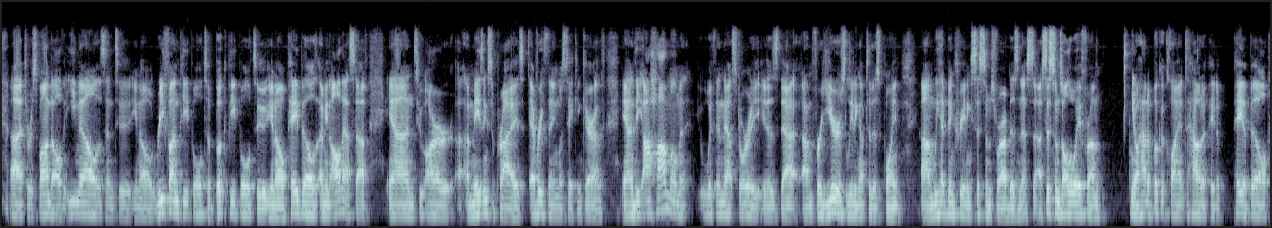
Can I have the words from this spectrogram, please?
uh, to respond to all the emails, and to you know refund people, to book people, to you know pay bills. I mean all that stuff. And to our uh, amazing surprise, everything was taken care of. And the aha moment within that story is that um, for years leading up to this point, um, we had been creating systems for our business, uh, systems all the way from you know how to book a client to how to pay to pay a bill,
